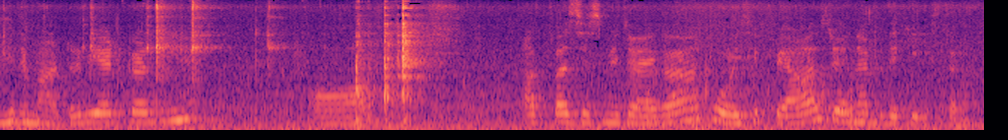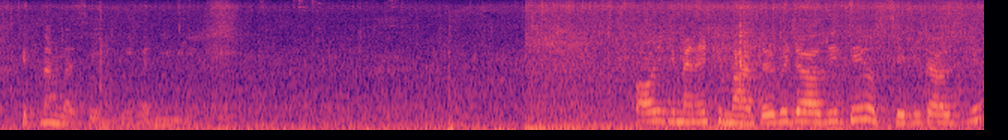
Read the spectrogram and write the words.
ये टमाटर भी ऐड कर दिए हैं। और अब बस इसमें जाएगा थोड़ी सी प्याज जो है ना, देखिए इस तरह, कितना मज़े की बनी हुई और ये मैंने टमाटर भी डाल दिए थे, उससे भी डाल दिया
